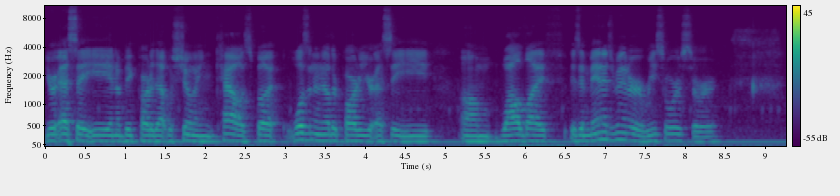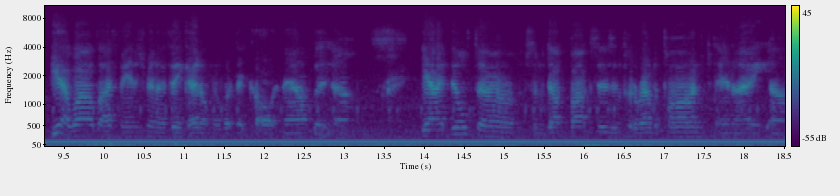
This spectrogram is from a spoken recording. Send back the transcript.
your SAE, and a big part of that was showing cows. But wasn't another part of your SAE um, wildlife. Is it management or a resource or? Yeah, wildlife management. I think I don't know what they call it now, but um, yeah, I built um, some duck boxes and put around a pond, and I uh,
